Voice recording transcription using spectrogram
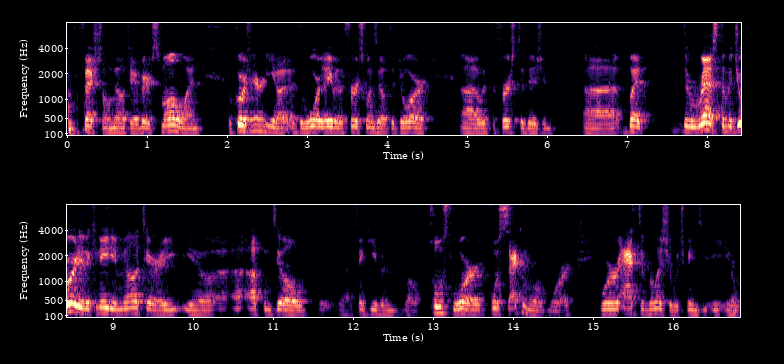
professional military, a very small one. Of course, you know, at the war, they were the first ones out the door uh, with the first division. Uh, but the rest, the majority of the Canadian military, you know, uh, up until I think even well post-war, post-Second World War, were active militia, which means you know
